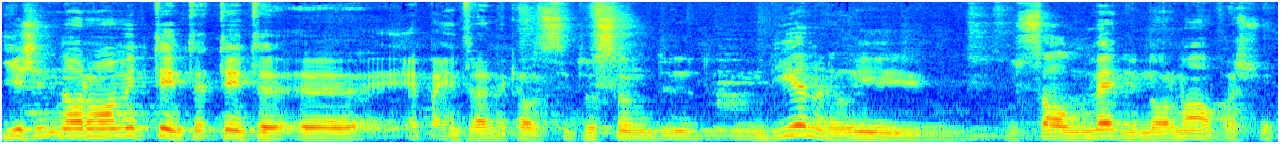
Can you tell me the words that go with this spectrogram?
e a gente normalmente tenta, tenta uh, epá, entrar naquela situação de, de mediana, ali, o, sal médio, normal. Pessoas.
